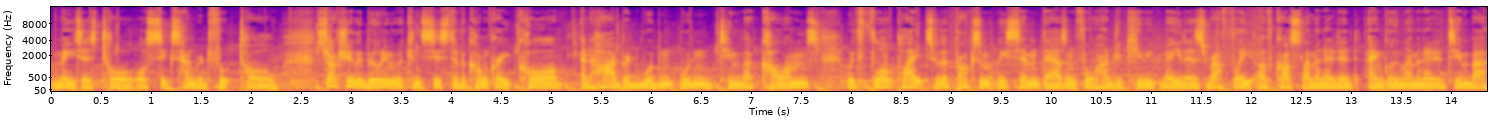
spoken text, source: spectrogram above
meters tall or 600 foot tall. Structurally, the building would consist of a concrete core and hybrid wooden, wooden timber columns with floor plates with approximately 7,400 cubic meters roughly of cross laminated and glue laminated timber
